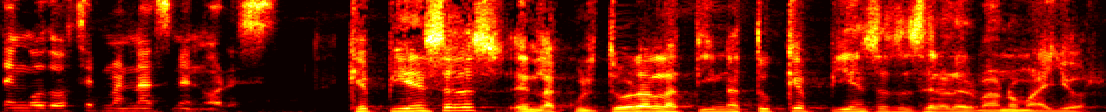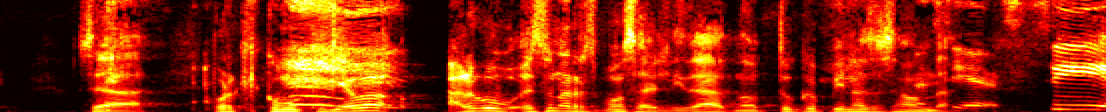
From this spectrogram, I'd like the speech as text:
tengo dos hermanas menores. ¿Qué piensas en la cultura latina? ¿Tú qué piensas de ser el hermano mayor? O sea, porque como que lleva algo, es una responsabilidad, ¿no? ¿Tú qué opinas de esa onda? Así es, sí,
